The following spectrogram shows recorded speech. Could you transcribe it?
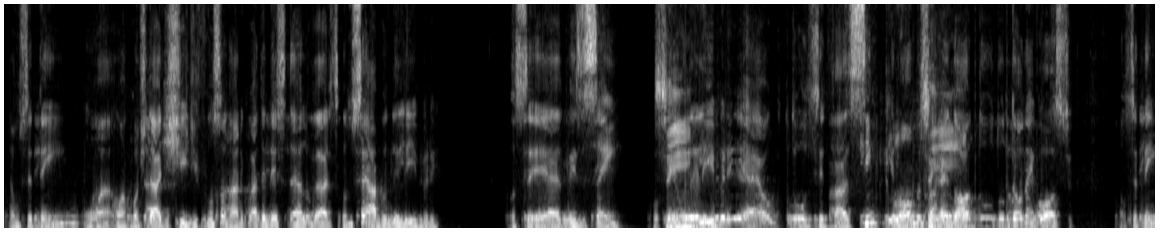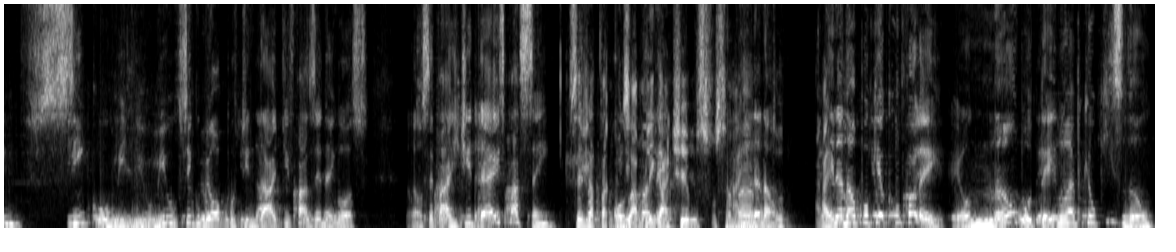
Então você tem uma, uma quantidade X de funcionário que vai atender esses 10 lugares. Quando você abre o delivery, você é vezes 100. Porque Sim. o delivery é o todo. Você faz 5 quilômetros ao redor do, do teu negócio. Então você tem 5 mil, mil, 5 mil oportunidades de fazer negócio. Então você faz de 10 para 100. Você já está com os aplicativos funcionando? Ainda não. Ainda não, porque, como eu falei, eu não botei, não é porque eu quis, não.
